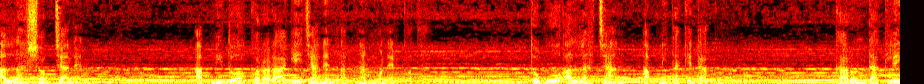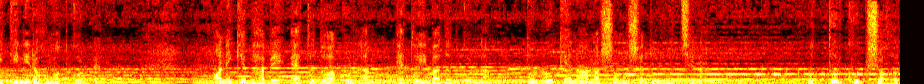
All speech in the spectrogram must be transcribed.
আল্লাহ সব জানেন। আপনি দোয়া করার আগেই জানেন আপনার মনের কথা। তবুও আল্লাহ চান আপনি তাকে ডাকুন। কারণ ডাকলেই তিনি রহমত করবেন। অনেকে ভাবে, এত দোয়া করলাম, এত ইবাদত করলাম, তবুও কেন আমার সমস্যা দূর হচ্ছে না? উত্তর খুব সহজ।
